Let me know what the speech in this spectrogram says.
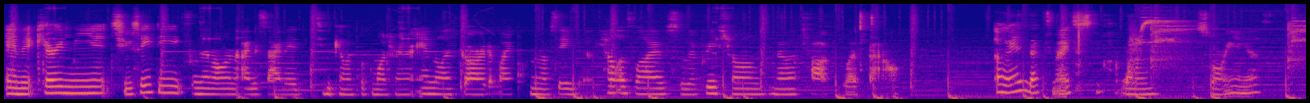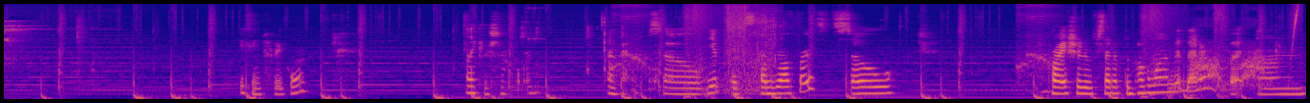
and it carried me to safety. From then on, I decided to become a Pokemon trainer and a lifeguard. My Pokemon have saved countless lives, so they're pretty strong. No talk, let's battle. Okay, that's nice. One story, I guess. It seems pretty cool. I like your surfboard. Okay, so, yep, it's Tubjaw first, so probably should have set up the Pokemon a bit better, but um,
